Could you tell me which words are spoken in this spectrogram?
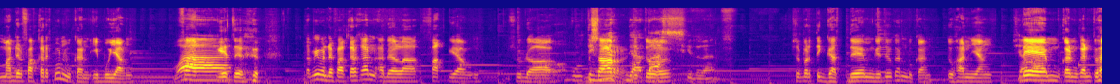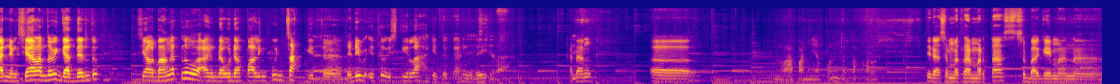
motherfucker pun bukan ibu yang wah. fuck gitu. Tapi motherfucker kan adalah fuck yang sudah ultimate besar di gitu. atas gitu kan. Seperti goddamn gitu kan bukan Tuhan yang Sialan. dem bukan bukan Tuhan yang sialan tapi goddamn tuh sial banget lu udah udah paling puncak gitu. Ya. jadi itu istilah gitu kan jadi istilah. kadang eh, penerapannya pun tetap harus tidak semerta-merta sebagaimana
